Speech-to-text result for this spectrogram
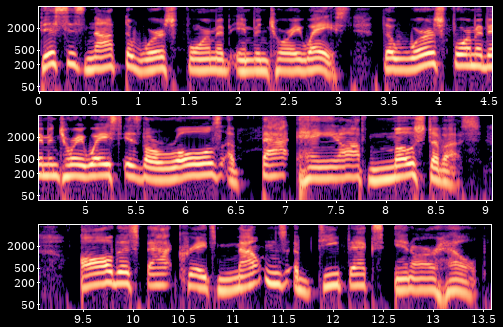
this is not the worst form of inventory waste. The worst form of inventory waste is the rolls of fat hanging off most of us. All this fat creates mountains of defects in our health.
